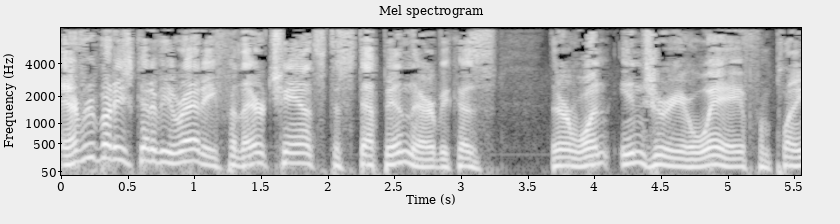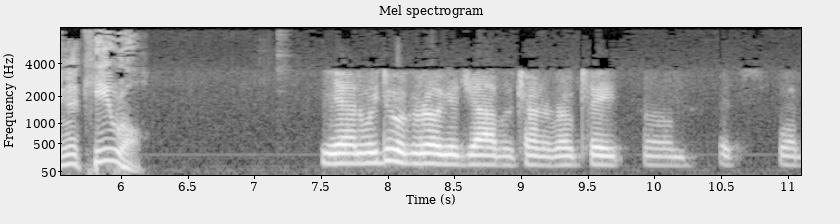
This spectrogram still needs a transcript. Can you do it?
everybody's going to be ready for their chance to step in there because they're one injury away from playing a key role. Yeah, and we do a really good job of trying to rotate. Um, it's what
